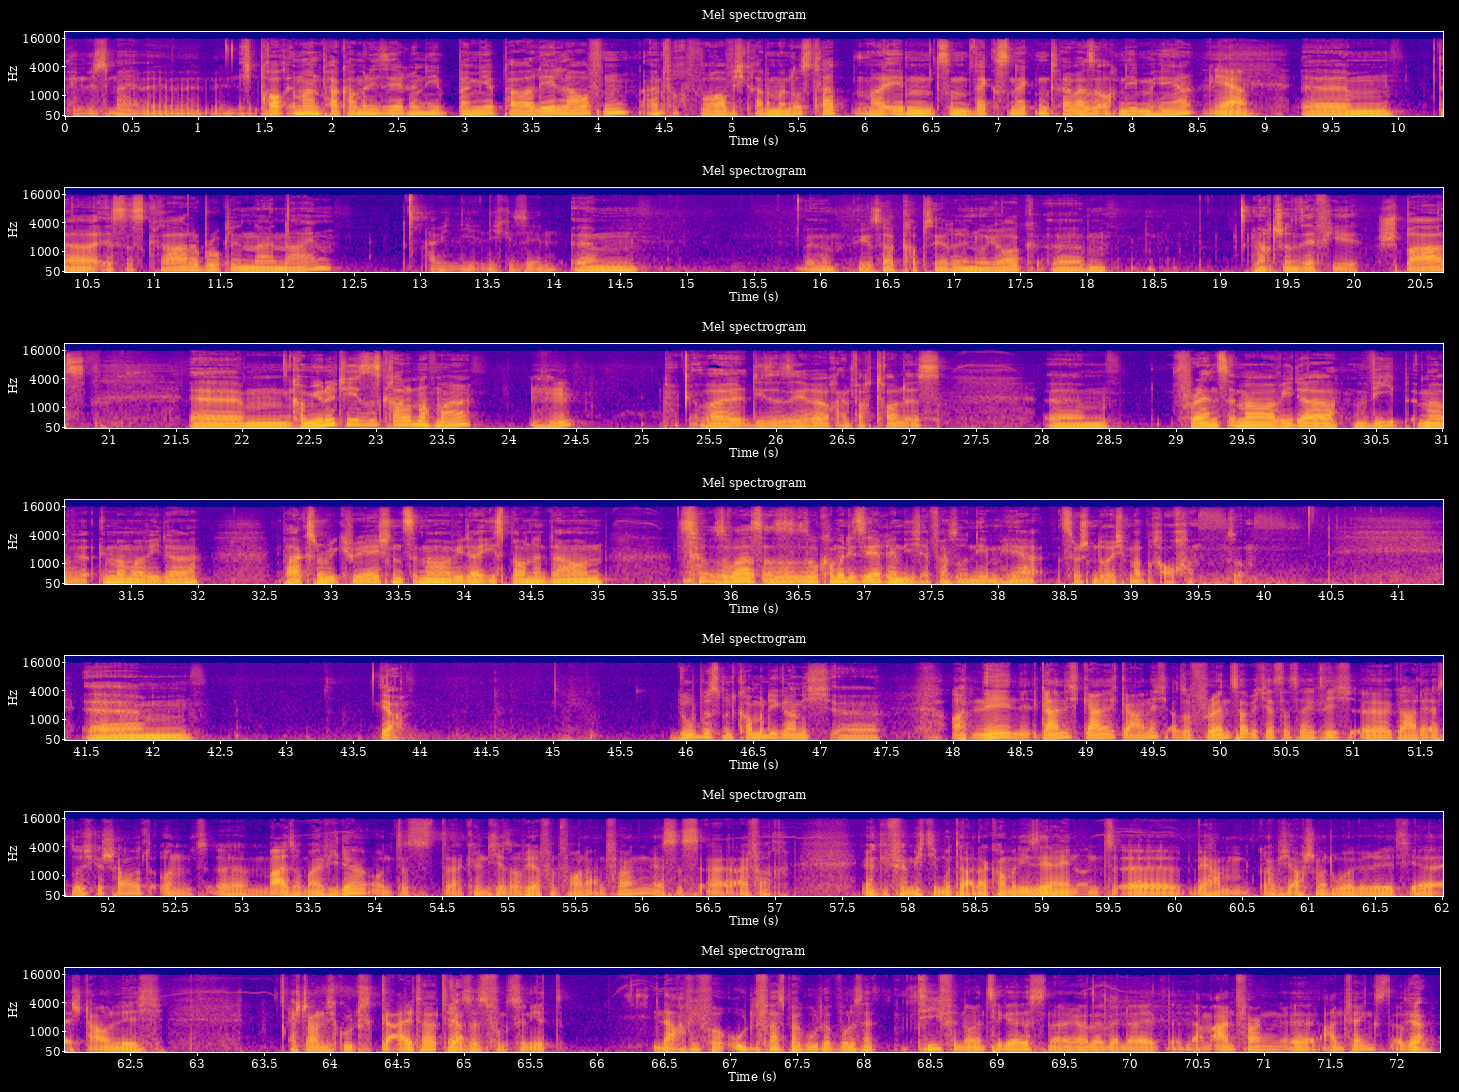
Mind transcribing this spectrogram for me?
Wir müssen mal. Äh, Ich brauche immer ein paar Comedy-Serien, die bei mir parallel laufen. Einfach, worauf ich gerade mal Lust habe. Mal eben zum Wegsnacken, teilweise auch nebenher. ja, Ähm, da ist es gerade Brooklyn 99. habe ich nie, nicht gesehen. Ähm, äh, wie gesagt, Cop-Serie in New York. Ähm, macht schon sehr viel Spaß. Ähm, Community ist es gerade nochmal, Mhm. weil diese Serie auch einfach toll ist. Ähm, Friends immer mal wieder, Veep immer, immer mal wieder, Parks and Recreations immer mal wieder, Eastbound and Down, so, sowas. Also so Comedy-Serien, die ich einfach so nebenher zwischendurch mal brauche. So. Ähm, ja. Du bist mit Comedy gar nicht. Äh, Ach nee, nee, gar nicht, gar nicht, gar nicht. Also Friends habe ich jetzt tatsächlich äh, gerade erst durchgeschaut und ähm, also mal wieder und das, da könnte ich jetzt auch wieder von vorne anfangen. Es ist äh, einfach irgendwie für mich die Mutter aller Comedy-Serien und äh, wir haben, glaube ich, auch schon mal drüber geredet hier, erstaunlich, erstaunlich gut gealtert. Ja. Also es funktioniert nach wie vor unfassbar gut, obwohl es eine tiefe 90er ist, ne? gerade wenn du halt am Anfang äh, anfängst. Also, Ja.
